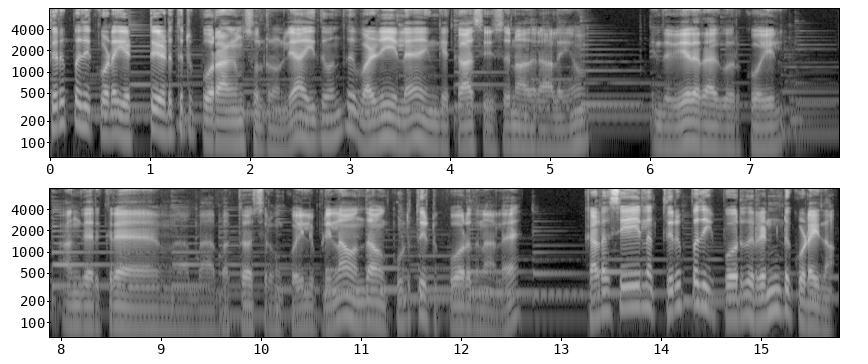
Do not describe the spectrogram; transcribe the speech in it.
திருப்பதி கூட எட்டு எடுத்துகிட்டு போகிறாங்கன்னு சொல்கிறோம் இல்லையா? இது வந்து வழியில் இங்கே காசி விஸ்வநாதர் ஆலயம் இந்த வீரராகவர் கோயில் அங்கே இருக்கிற ப- பக்தவச்சலம் கோயில் இப்படிலாம் வந்து அவங்க கொடுத்துட்டு போகிறதுனால கடைசியில் திருப்பதிக்கு போகிறது ரெண்டு குடை தான்.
